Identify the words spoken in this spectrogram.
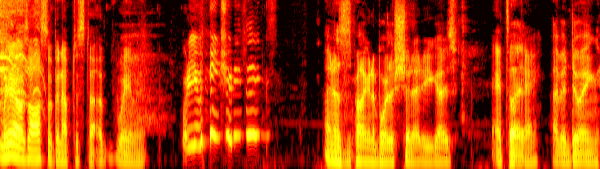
Marino has also been up to stuff. Wait a minute. What do you mean, shitty things? I know this is probably going to bore the shit out of you guys. It's But- okay. I've been doing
